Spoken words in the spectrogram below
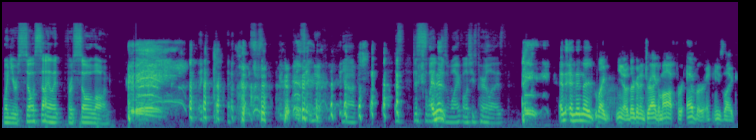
when you're so silent for so long. Nick." Yeah. just, just then- his wife while she's paralyzed. and and then they like you know they're gonna drag him off forever, and he's like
